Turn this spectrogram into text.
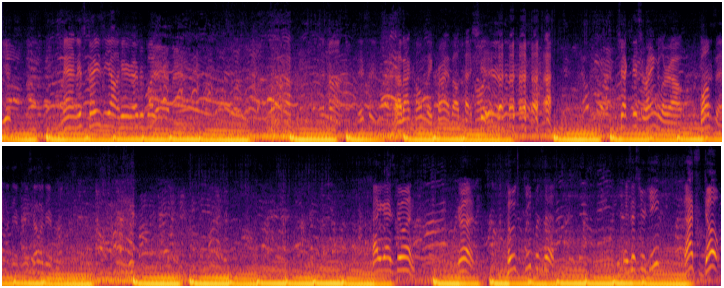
Man, it's crazy out here. Everybody. Yeah, man. Huh. This is uh, back home. They cry about that Oh, shit. yeah, yeah, Check this Wrangler out. bumping. How you guys doing? Good. Whose Jeep is this? Is this your Jeep? That's dope.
